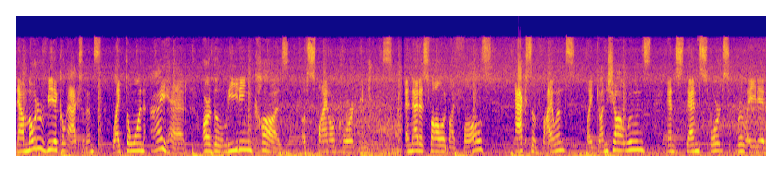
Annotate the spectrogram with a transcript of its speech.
Now, motor vehicle accidents, like the one I had, are the leading cause of spinal cord injuries. And that is followed by falls, acts of violence, like gunshot wounds, and then sports related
